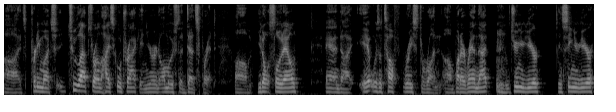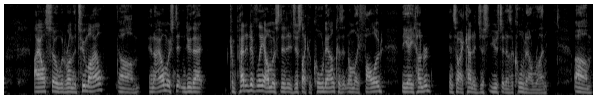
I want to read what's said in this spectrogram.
Uh, it's pretty much two laps around the high school track and you're in almost a dead sprint. Um, you don't slow down, and uh, it was a tough race to run. Um, but I ran that junior year and senior year. I also would run the two mile, um, and I almost didn't do that competitively. I almost did it just like a cool down because it normally followed the 800, and so I kind of just used it as a cool down run. Um,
